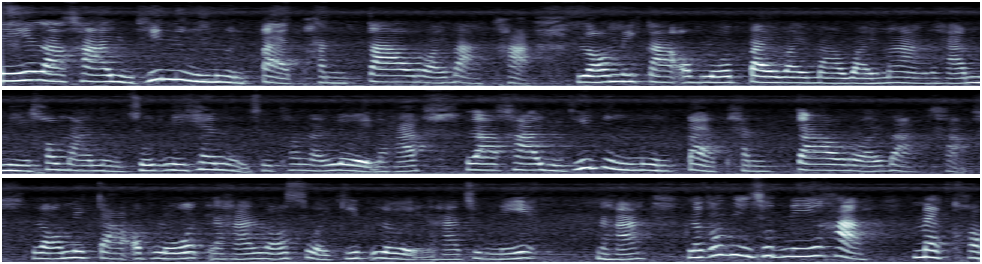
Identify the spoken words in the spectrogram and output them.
นี้ราคาอยู่ที่ 18,900 บาทค่ะ ล้อเมกาออฟโรดไปไวมาไวมากนะคะ มีเข้ามา 1 ชุด มีแค่ 1 ชุดเท่านั้นเลยนะคะ ราคาอยู่ที่ 18,900 บาทค่ะ ล้อเมกาออฟโรดนะคะ ล้อสวยกิฟเลยนะคะ ชุดนี้ นะคะ แล้วก็มีชุดนี้ค่ะแม็กคอ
